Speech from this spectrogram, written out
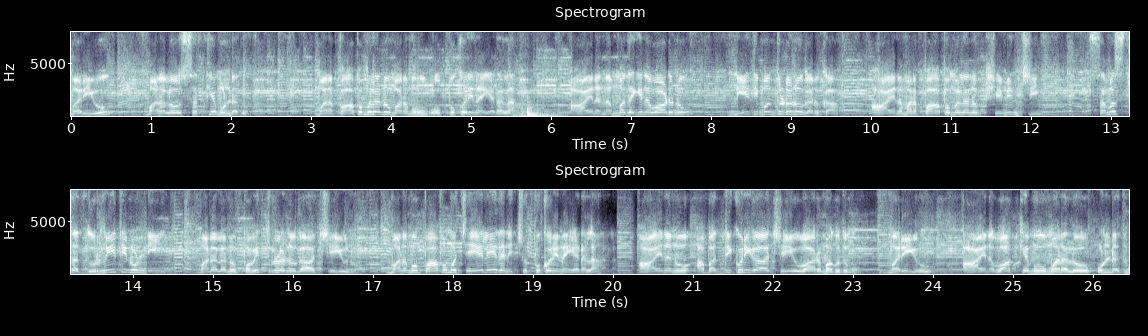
మరియు మనలో సత్యముండదు. మన పాపములను మనము ఒప్పుకొనిన ఎడల ఆయన నమ్మదగిన వాడును నీతిమంతుడును గనుక ఆయన మన పాపములను క్షమించి సమస్త దుర్నీతి నుండి మనలను పవిత్రులనుగా చేయును. మనము పాపము చేయలేదని చెప్పుకొనిన ఎడల ఆయనను అబద్ధికునిగా చేయువారు మగుదుము మరియు ఆయన వాక్యము మనలో ఉండదు.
